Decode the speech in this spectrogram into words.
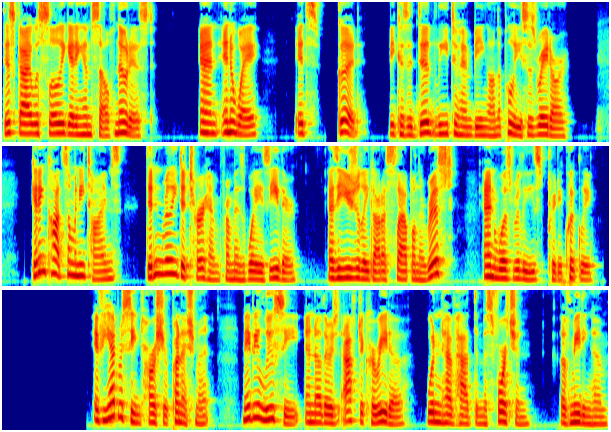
This guy was slowly getting himself noticed. And in a way, it's good because it did lead to him being on the police's radar. Getting caught so many times didn't really deter him from his ways either, as he usually got a slap on the wrist and was released pretty quickly. If he had received harsher punishment, maybe Lucie and others after Carita wouldn't have had the misfortune of meeting him.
